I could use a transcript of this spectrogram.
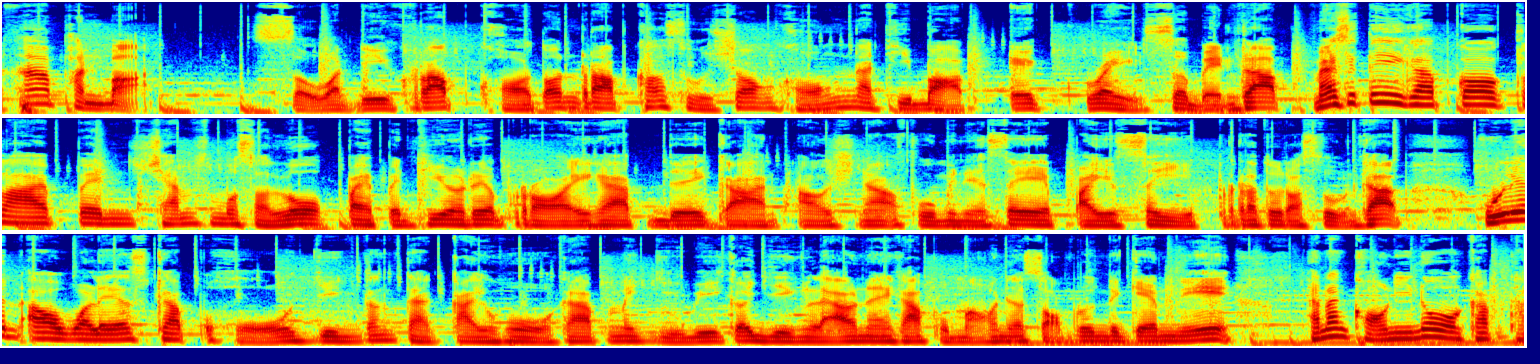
15,000 บาท สวัสดีครับ ขอต้อนรับเข้าสู่ช่องของนาทีบาป X Ray เซอร์เบนครับแมนซิตี้ครับก็กลายเป็นแชมป์สโมสรโลกไปเป็นที่เรียบร้อยครับด้วยการเอาชนะฟูมิเนเซ่ไป 4 ประตูต่อศูนย์ครับฮูเลียนอัลวาเลสครับโอ้โห ยิงตั้งแต่ไกลโหครับไม่กี่วิก็ยิงแล้วนะครับผมมาคนเดียว2ประตูในเกมนี้ทางด้านของนีโน่ครับท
